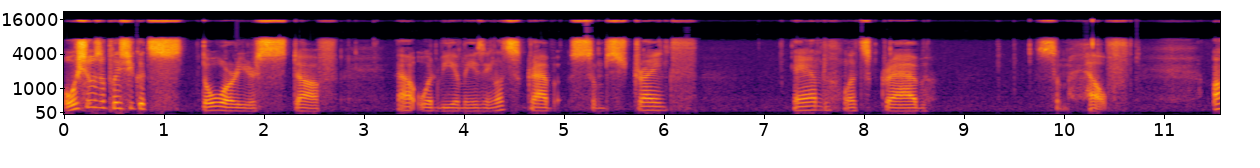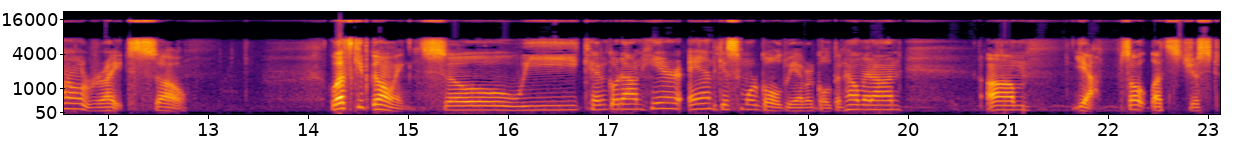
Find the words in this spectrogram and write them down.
I wish it was a place you could store your stuff. That would be amazing. Let's grab some strength, and let's grab some health. Alright, so let's keep going. So we can go down here and get some more gold. We have our golden helmet on. Um, yeah, so let's just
